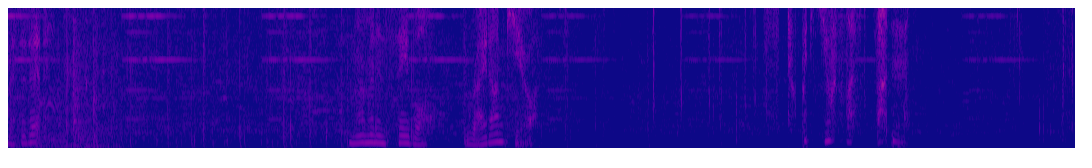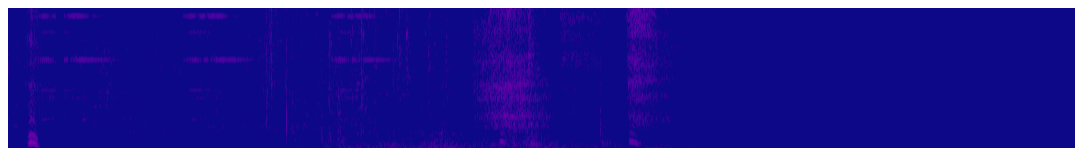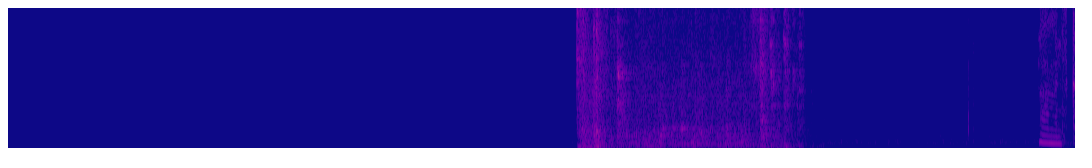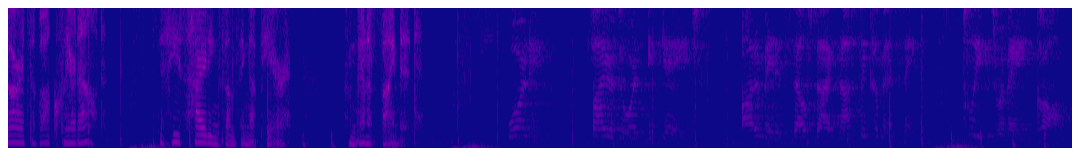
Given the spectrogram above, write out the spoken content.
This is it. Norman and Sable, right on cue. Stupid, useless button. Norman's guards have all cleared out. If he's hiding something up here, I'm gonna find it. Warning. Fire doors engaged. Automated self-diagnostic commencing. Please remain calm.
